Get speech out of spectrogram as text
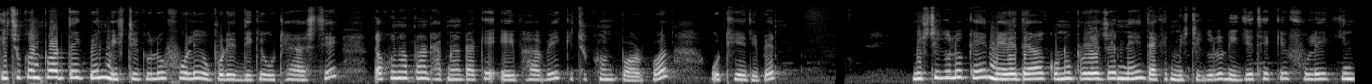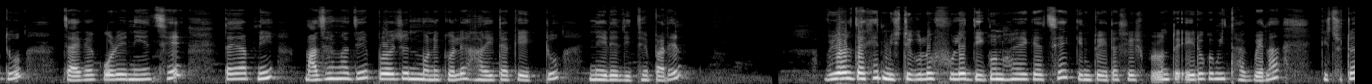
কিছুক্ষণ পর দেখবেন মিষ্টিগুলো ফুলে উপরের দিকে উঠে আসছে। তখন আপনার ঢাকনাটাকে এইভাবে কিছুক্ষণ পর পর উঠিয়ে দিবেন। মিষ্টিগুলোকে নেড়ে দেওয়ার কোনো প্রয়োজন নেই। দেখেন মিষ্টিগুলো নিজে থেকে ফুলে কিন্তু জায়গা করে নিয়েছে। তাই আপনি মাঝে মাঝে প্রয়োজন মনে করলে হাঁড়িটাকে একটু নেড়ে দিতে পারেন। ভিওর দেখেন মিষ্টিগুলো ফুলে দ্বিগুণ হয়ে গেছে, কিন্তু এটা শেষ পর্যন্ত এরকমই থাকবে না, কিছুটা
